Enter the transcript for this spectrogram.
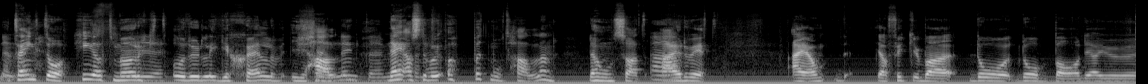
men- Tänk då, helt mörkt och du ligger själv i hallen. inte. Nej, alltså det var ju öppet mot hallen. Där hon sa att, nej du vet. Nej, jag, jag fick ju bara, då, då bad jag ju.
